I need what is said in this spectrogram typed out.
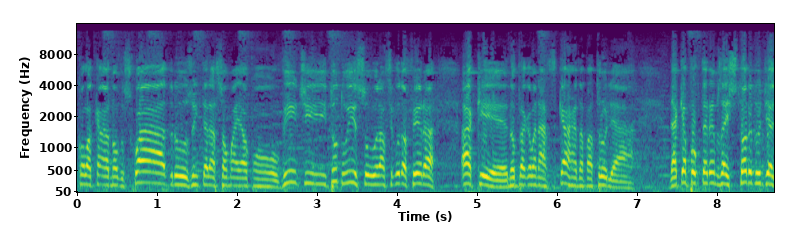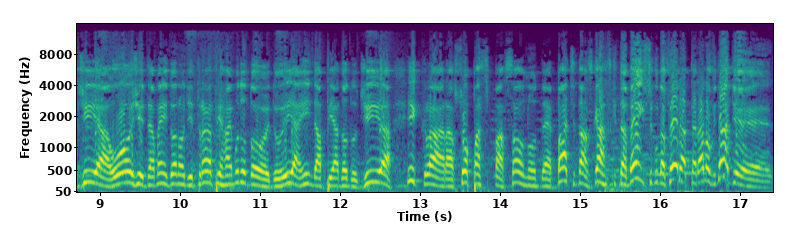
colocar novos quadros, uma interação maior com o ouvinte e tudo isso na segunda-feira aqui no programa Nas Garras da Patrulha. Daqui a pouco teremos a história do dia a dia. Hoje também Donald Trump e Raimundo Doido. E ainda a piada do dia. E claro, a sua participação no debate das garras, que também segunda-feira terá novidades.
